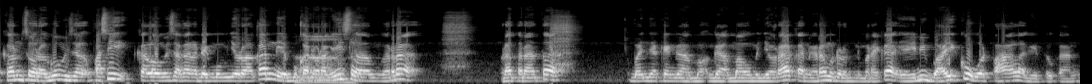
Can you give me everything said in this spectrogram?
kan suara gue bisa pasti kalau misalkan ada yang mau menyuarakan ya bukan Ah. orang Islam karena rata-rata banyak yang nggak mau nggak mau menyuarakan karena menurut mereka ya ini baik kok buat pahala gitu kan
